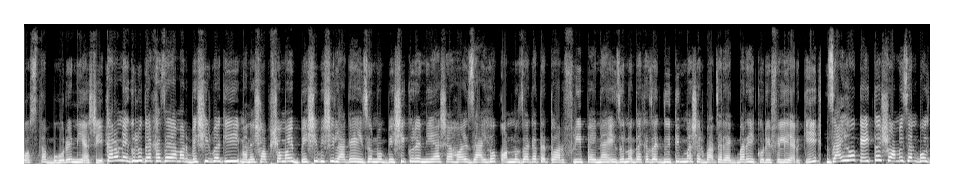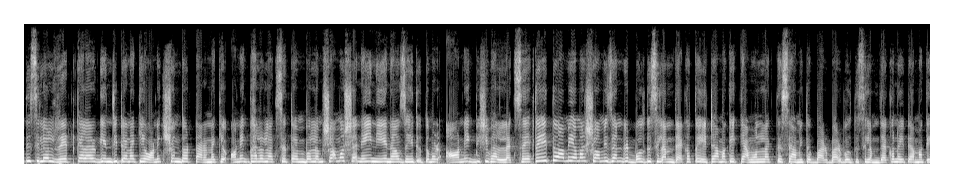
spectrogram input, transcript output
বস্তা ভরে নিয়ে আসি। কারণ এগুলো দেখা যায় আমার বেশিরভাগই মানে সব সময় বেশি বেশি লাগে এই জন্য বেশি করে নিয়ে আসা হয়। যাই হোক, অন্য জায়গাতে তো আর ফ্রি পাই না এই জন্য দেখা যায় দুই, তিন মাসের বাজার একবারেই করে ফেলি আর কি। যাই হোক, এই তো সমিজান বলতেছিল রেড কালার গেঞ্জিটা নাকি অনেক সুন্দর, তার নাকি অনেক ভালো লাগছে। তো আমি বললাম, সমস্যা নেই, নিয়ে নাও, যেহেতু তোমার অনেক বেশি ভালো লাগছে। তো এই তো আমি আমার সমিজানরে বলতেছিলাম, দেখো তো, এটা আমাকে কেমন লাগতেছে? আমি তো বারবার বলতেছিলাম, দেখো না, এটা আমাকে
